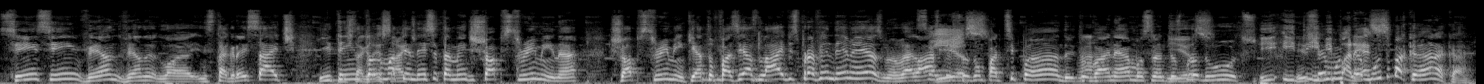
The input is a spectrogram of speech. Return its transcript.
Sim, sim, vendo, vendo Instagram e site. E tem Instagram toda uma site. tendência também de shop streaming, né? Shop streaming, que é tu fazer as lives pra vender mesmo. Vai lá, as Sim. pessoas Isso. vão participando e tu vai, né, mostrando teus Isso. produtos. E- e- Isso e é me muito, parece- é muito bacana, cara.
